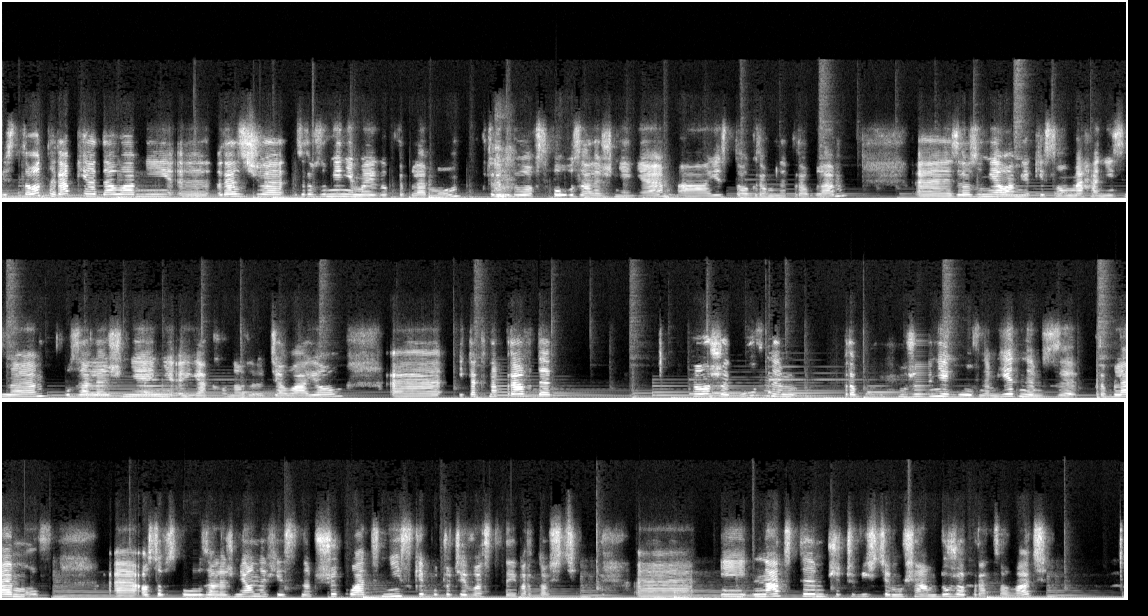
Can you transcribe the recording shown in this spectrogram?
Jest to, terapia dała mi e, raz, że zrozumienie mojego problemu, którym było współuzależnienie, a jest to ogromny problem. E, zrozumiałam, jakie są mechanizmy uzależnień, jak one działają, i tak naprawdę to, że głównym, może nie głównym, jednym z problemów e, osób współuzależnionych jest na przykład niskie poczucie własnej wartości. E, I nad tym rzeczywiście musiałam dużo pracować.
